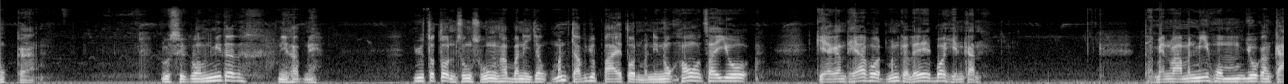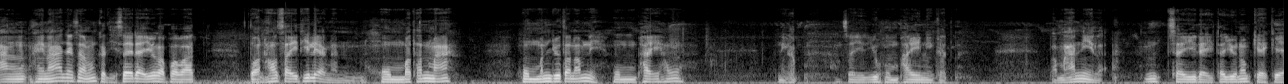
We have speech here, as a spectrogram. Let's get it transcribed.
นกกะ รู้สึกว่ามันมีแต่นี่ครับนี่อยู่ต้นสูงๆครับบันนี้จะมันจับอยู่ปลายต้นบันนี้นกเขาใส่อยู่แก่กันแท้พดมันก็เลยบ่เห็นกันแต่แม่นว่ามันมีห่มอยู่กลางๆให้นะจังซั่นมันก็สิใส่ได้อยู่ครับเพราะว่าตอนเฮาใส่ที่แรกนั่นห่มบ่ทันมาห่มมันอยู่ตอนนั้นนี่ห่มไผ่เฮานี่ครับใส่อยู่ห่มไผ่นี่ก็ประมาณนี้แหละมันใส่ได้แต่อยู่น้ำแก่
